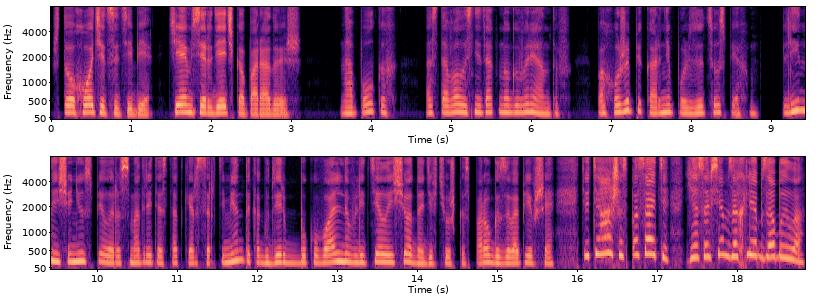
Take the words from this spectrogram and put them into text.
Что хочется тебе? Чем сердечко порадуешь?» На полках оставалось не так много вариантов. Похоже, пекарня пользуется успехом. Лина еще не успела рассмотреть остатки ассортимента, как в дверь буквально влетела еще одна девчушка с порога завопившая. «Тетя Аша, спасайте! Я совсем за хлеб забыла!»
